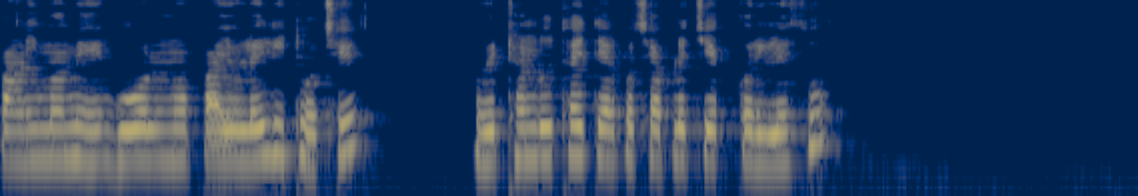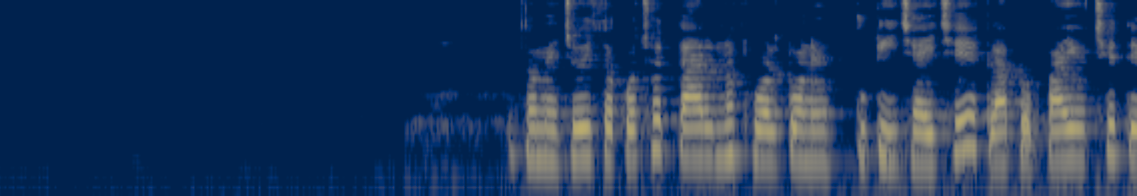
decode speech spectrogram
પાણીમાં મેં ગોળનો પાયો લઈ લીધો છે. હવે ઠંડુ થાય ત્યાર પછી આપણે ચેક કરી લઈશું તમે જોઈ શકો છો તાર નથી વળતો અને તૂટી જાય છે. એટલે આપણો પાયો છે તે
